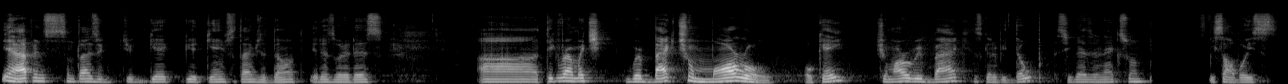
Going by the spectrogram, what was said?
It happens. Sometimes you, you get good games, sometimes you don't. It is what it is. Uh, thank you very much. We're back tomorrow, okay? Tomorrow we'll be back. It's gonna be dope. See you guys in the next one. Peace out, boys.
